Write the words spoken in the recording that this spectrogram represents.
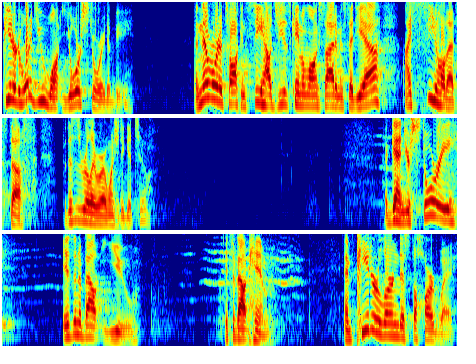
Peter, what did you want your story to be? And then we're going to talk and see how Jesus came alongside him and said, Yeah, I see all that stuff, but this is really where I want you to get to. Again, your story isn't about you, it's about him. And Peter learned this the hard way.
